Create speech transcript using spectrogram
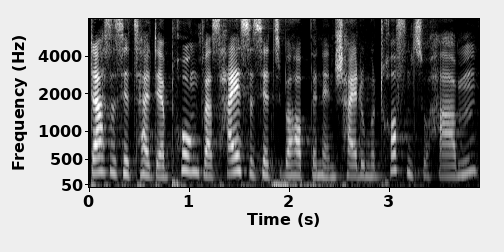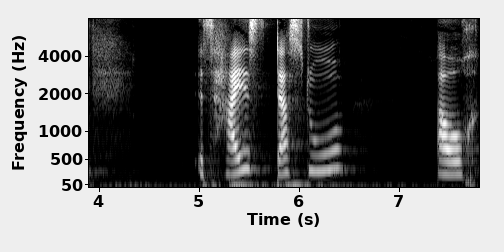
das ist jetzt halt der Punkt. Was heißt es jetzt überhaupt, eine Entscheidung getroffen zu haben? Es heißt, dass du auch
